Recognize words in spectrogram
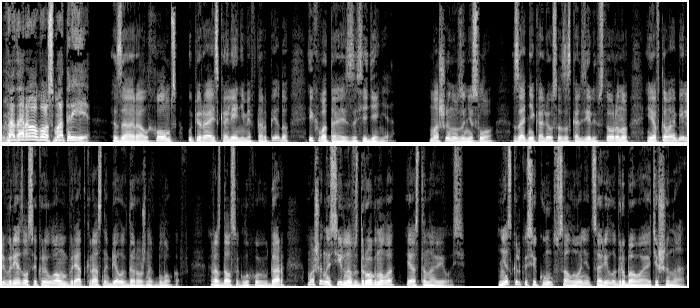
«На дорогу смотри!» — заорал Холмс, упираясь коленями в торпеду и хватаясь за сиденье. Машину занесло, задние колеса заскользили в сторону, и автомобиль врезался крылом в ряд красно-белых дорожных блоков. Раздался глухой удар, машина сильно вздрогнула и остановилась. Несколько секунд в салоне царила гробовая тишина.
